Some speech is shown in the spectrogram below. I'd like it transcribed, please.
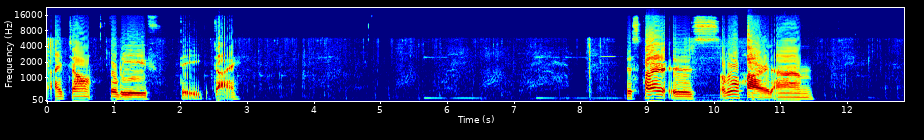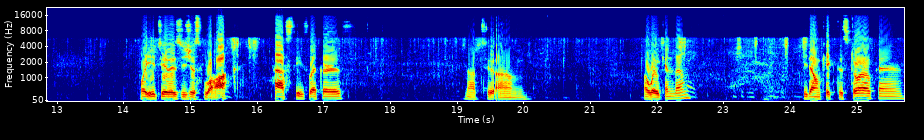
I don't believe they die. This part is a little hard. Um, what you do is you just walk past these lickers, not to um, awaken them. You don't kick this door open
